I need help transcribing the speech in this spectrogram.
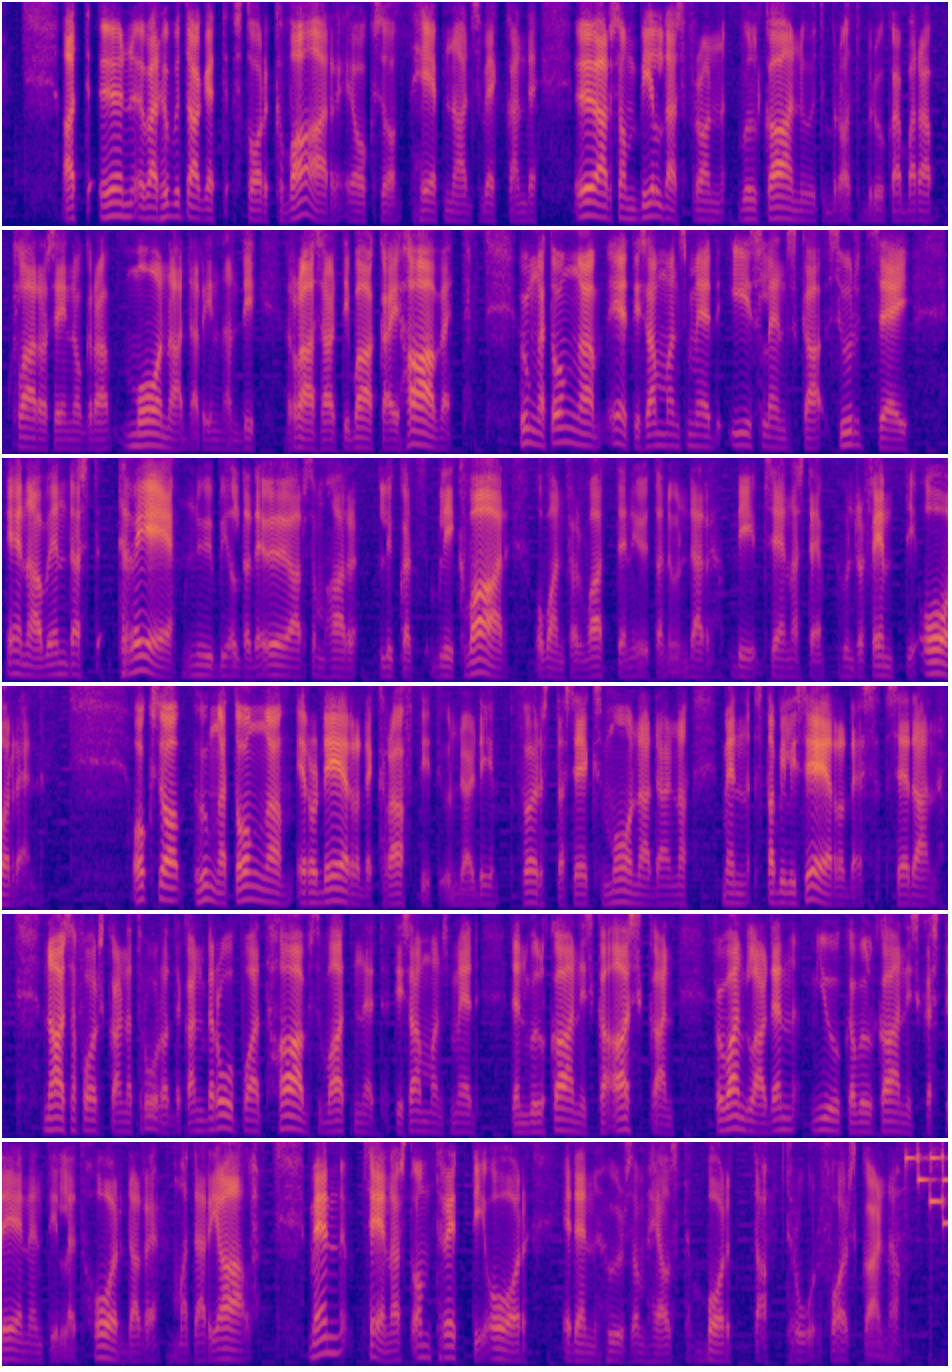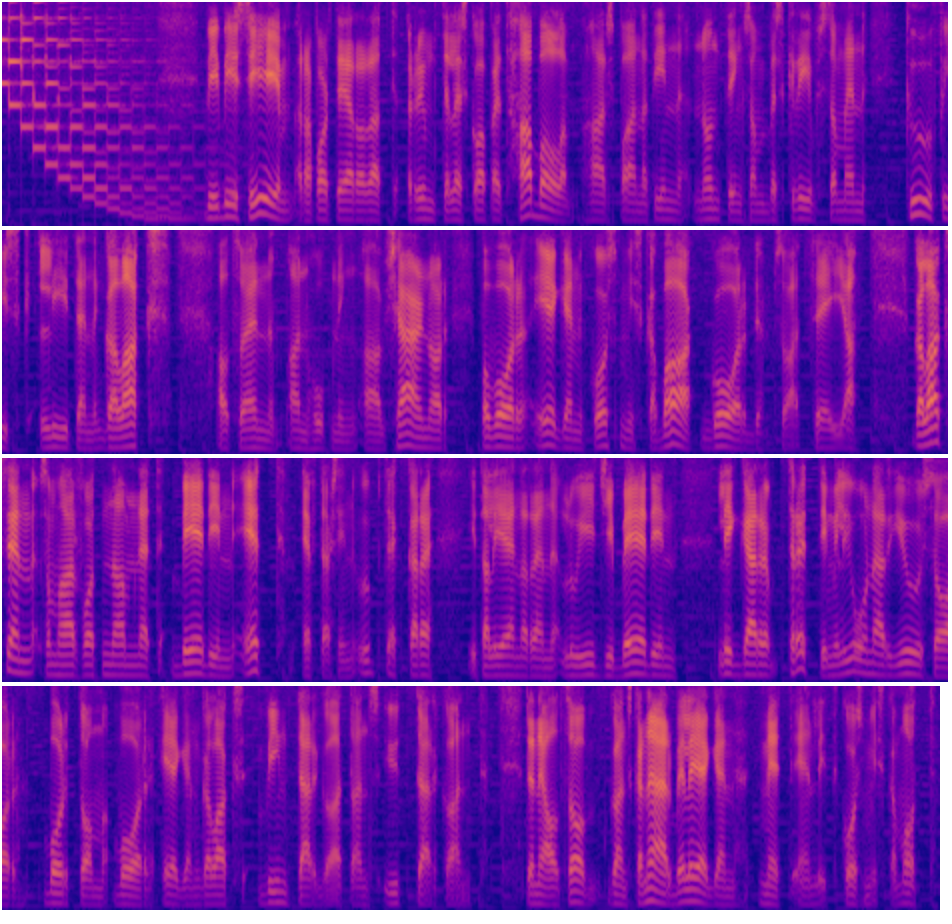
Att ön överhuvudtaget står kvar är också häpnadsväckande. Öar som bildas från vulkanutbrott brukar bara klara sig några månader innan de rasar tillbaka i havet. Hungatonga är tillsammans med isländska Surtsey en av endast tre nybildade öar som har lyckats bli kvar ovanför vattenytan under de senaste 150 åren. Också Hunga Tonga eroderade kraftigt under de första sex månaderna men stabiliserades sedan. NASA-forskarna tror att det kan bero på att havsvattnet tillsammans med den vulkaniska askan förvandlar den mjuka vulkaniska stenen till ett hårdare material. Men senast om 30 år är den hur som helst borta, tror forskarna. BBC rapporterar att rymdteleskopet Hubble har spanat in någonting som beskrivs som en kufisk liten galax, alltså en anhopning av stjärnor på vår egen kosmiska bakgård så att säga. Galaxen som har fått namnet Bedin 1 efter sin upptäckare, italienaren Luigi Bedin, ligger 30 miljoner ljusår bortom vår egen galax Vintergatans ytterkant. Den är alltså ganska närbelägen mätt enligt kosmiska mått.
